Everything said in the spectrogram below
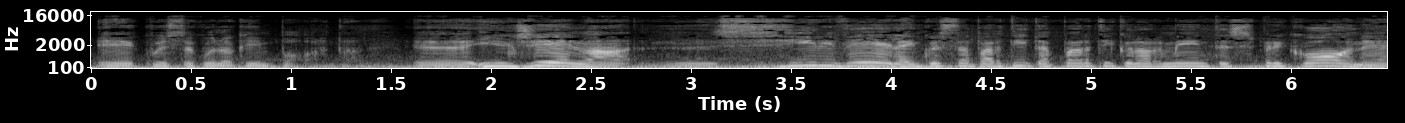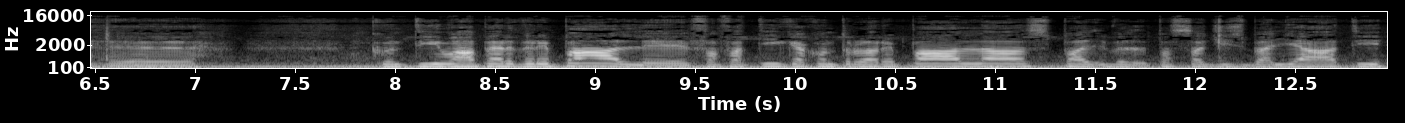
e questo è quello che importa. Eh, il Genoa eh, si rivela in questa partita particolarmente sprecone, eh, continua a perdere palle, fa fatica a controllare palla, passaggi sbagliati,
